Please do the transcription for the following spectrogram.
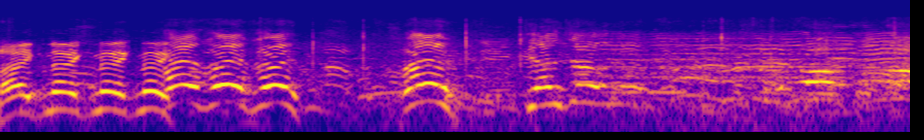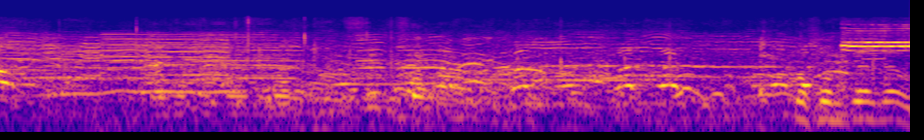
Naik, naik, naik, naik. Ryan, Ryan, Ryan. Ryan, yang jauh. Kosong jauh jauh.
